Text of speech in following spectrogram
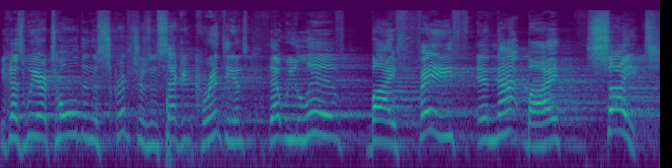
Because we are told in the scriptures in Second Corinthians that we live by faith and not by sight.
